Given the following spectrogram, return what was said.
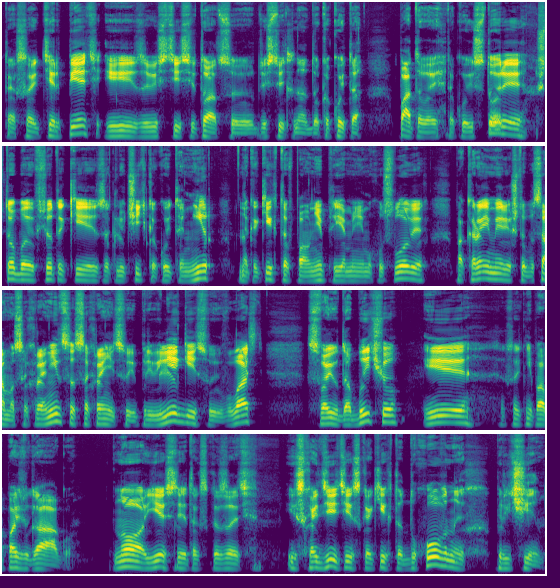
так сказать, терпеть и завести ситуацию действительно до какой-то патовой такой истории, чтобы все-таки заключить какой-то мир на каких-то вполне приемлемых условиях, по крайней мере, чтобы самосохраниться, сохранить свои привилегии, свою власть, свою добычу и, так сказать, не попасть в Гаагу. Но если, так сказать, исходить из каких-то духовных причин,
